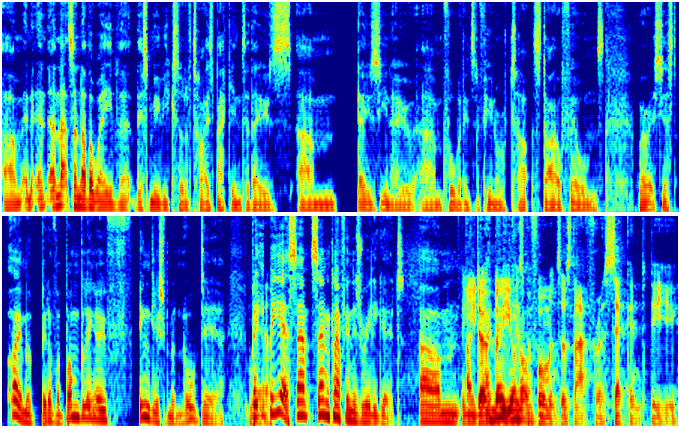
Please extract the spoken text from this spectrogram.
um, and, and and that's another way that this movie sort of ties back into those um those you know um forward into the funeral t- style films where it's just I'm a bit of a bumbling oaf Englishman. Oh dear, but Yeah. but yeah, Sam Sam Claflin is really good. Um, But you don't I know believe his not- performance as that for a second, do you?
